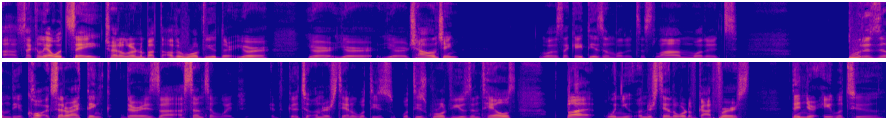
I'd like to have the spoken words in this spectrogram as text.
Uh, secondly, I would say try to learn about the other worldview that you're you're you're you're challenging. Whether it's like atheism, whether it's Islam, whether it's Buddhism, the occult, etc. I think there is a, a sense in which it's good to understand what these what these worldviews entails. But when you understand the word of God first, then you're able to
